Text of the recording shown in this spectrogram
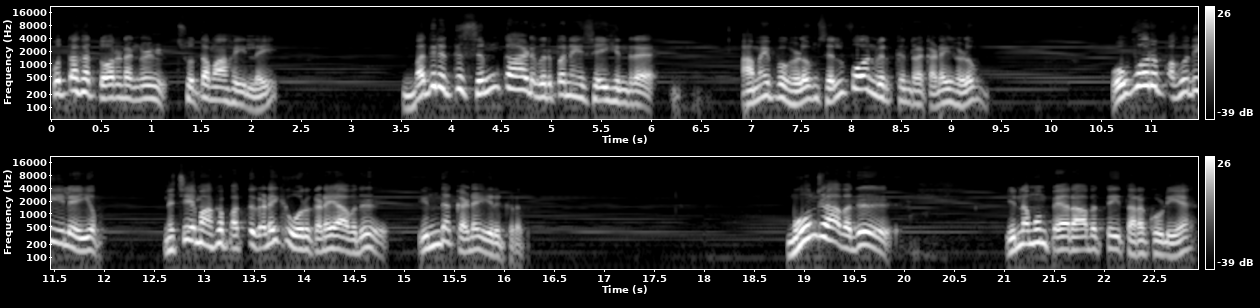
புத்தக தோரணங்கள் சுத்தமாக இல்லை. பதிலுக்கு சிம் கார்டு விற்பனை செய்கின்ற அமைப்புகளும் செல்போன் விற்கின்ற கடைகளும் ஒவ்வொரு பகுதியிலேயும் நிச்சயமாக பத்து கடைக்கு ஒரு கடையாவது இந்த கடை இருக்கிறது. மூன்றாவது இன்னமும் பேராபத்தை தரக்கூடிய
